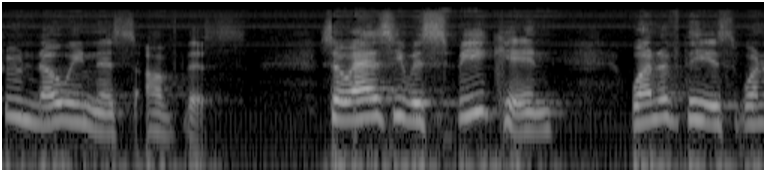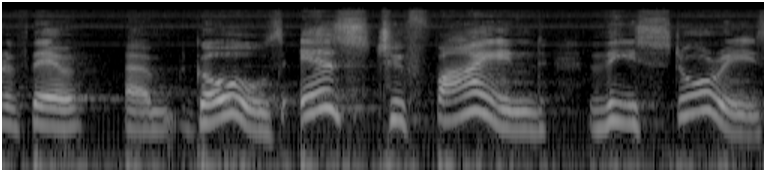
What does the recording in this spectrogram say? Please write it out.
true knowingness of this. So, as he was speaking, one of, these, one of their um, goals is to find these stories.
